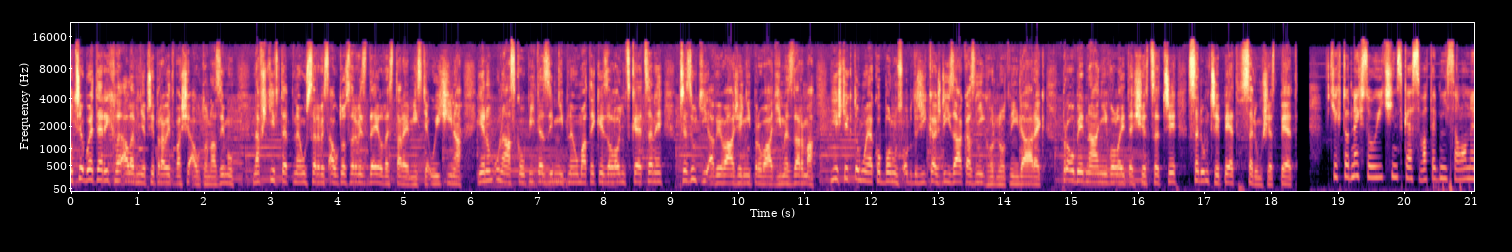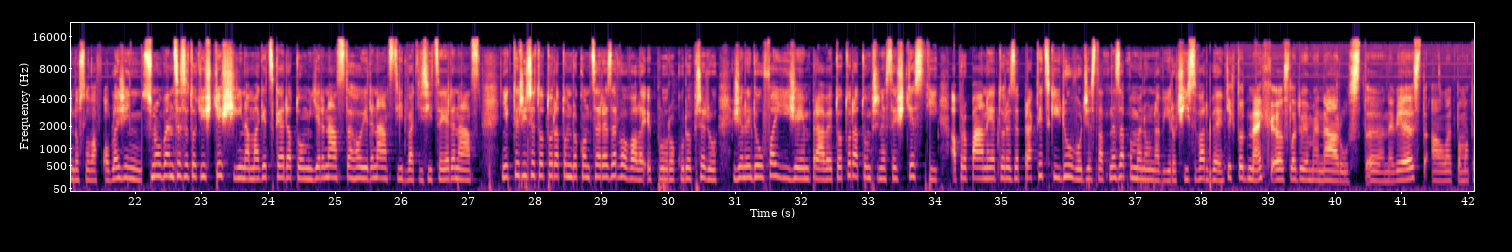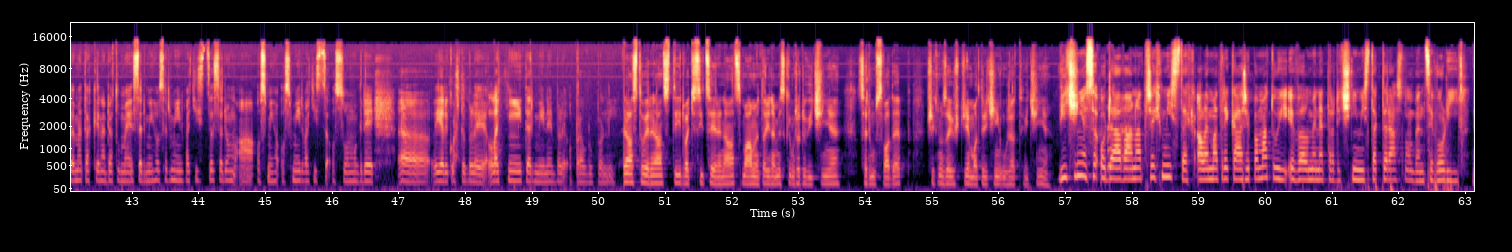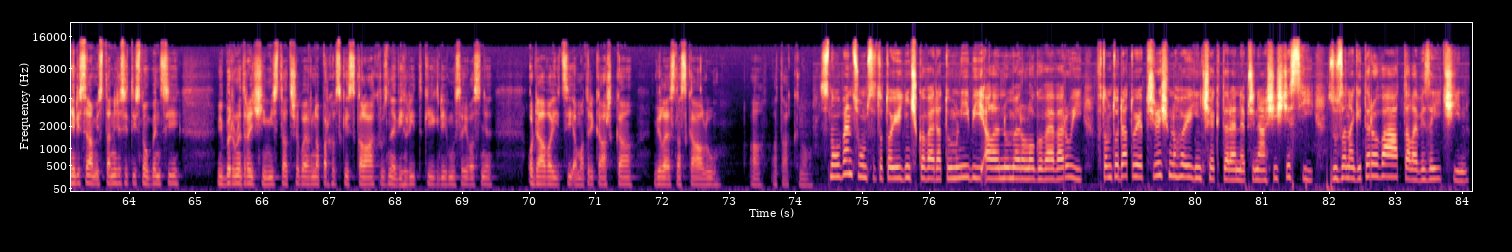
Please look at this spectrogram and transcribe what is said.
Potřebujete rychle a levně připravit vaše auto na zimu. Navštívte pneuservis Autoservice Dale ve Starém místě u Jičína. Jenom u nás koupíte zimní pneumatiky za loňské ceny, přezutí a vyvážení provádíme zdarma. Ještě k tomu jako bonus obdrží každý zákazník hodnotný dárek. Pro objednání volejte 603 735 765. Těchto dnech jsou čínské svatební salony doslova v obležení. Snoubence se totiž těší na magické datum 11.11.2011. Někteří si toto datum dokonce rezervovali i půl roku dopředu. Ženy doufají, že jim právě toto datum přinese štěstí a pro pány je to ryze praktický důvod, že snad nezapomenou na výročí svatby. V těchto dnech eh, sledujeme nárůst eh, nevěst, ale pamatujeme taky na datumy 7.7.2007 a 8.8.2008, kdy, eh, jelikož to byly letní termíny byly opravdu plný. 11.11.2011 máme tady na Městském úřadu Výčině sedm svadeb, všechno zajišťuje matriční úřad Výčině. Výčině se odává na třech místech, ale matrikáři pamatují i velmi netradiční místa, která snoubenci volí. Někdy se nám i stane, že si ty snoubenci vyberou netradiční místa, třeba jak na Parchovských skalách různé vyhlídky, kdy musí vlastně odávající a matrikářka vylézt na skálu a, a tak. No. Snoubencům se toto jedničkové datum líbí, ale numerologové varují. V tomto datu je příliš mnoho jedniček, které nepřináší štěstí. Zuzana Giterová, televize Jičín.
